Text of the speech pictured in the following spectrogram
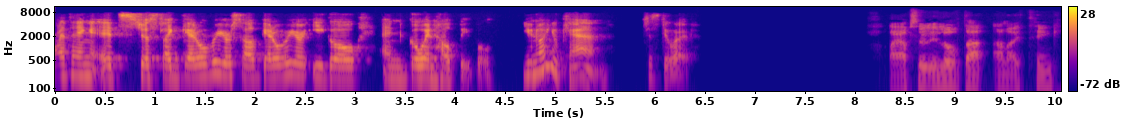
I think it's just like get over yourself, get over your ego, and go and help people. You know you can. Just do it. I absolutely love that. And I think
